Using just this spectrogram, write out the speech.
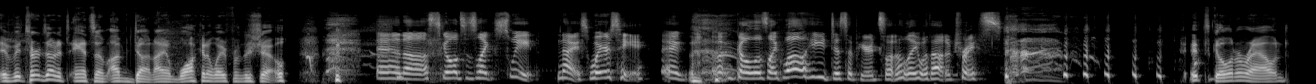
If it turns out it's Ansem, I'm done. I am walking away from the show. And uh, Skeletons is like, sweet, nice, where's he? And uh, Gola's like, well, he disappeared suddenly without a trace. it's going around.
